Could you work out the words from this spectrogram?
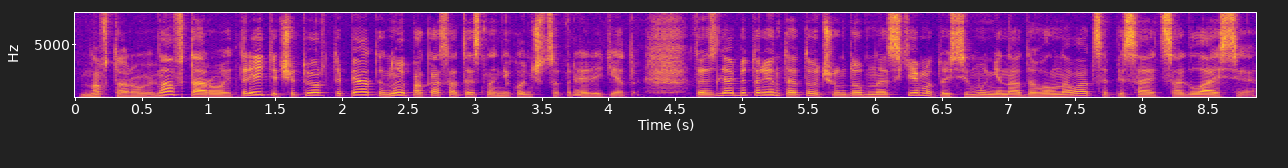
на второй. На второй, третий, четвертый, пятый, ну и пока, соответственно, не кончатся приоритеты. То есть для абитуриента это очень удобная схема, то есть ему не надо волноваться, писать согласие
